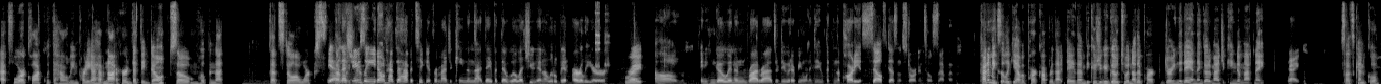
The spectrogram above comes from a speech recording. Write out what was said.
at four o'clock with the Halloween party. I have not heard that they don't. So I'm hoping that that still all works. Yeah, that and that's too. usually you don't have to have a ticket for Magic Kingdom that day, but they will let you in a little bit earlier. right. Um, and you can go in and ride rides or do whatever you want to do. But then the party itself doesn't start until seven. Kind of makes it like you have a park hopper that day then because you could go to another park during the day and then go to Magic Kingdom that night. Right. So that's kind of cool.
